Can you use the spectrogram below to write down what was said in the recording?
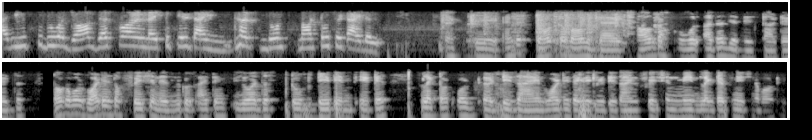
I used to do a job just for like to kill time. Just don't not to sit idle. Okay, and just talk about that, how the whole other journey started. Just talk about what is the fashion is because I think you are just too deep in it. So like talk about uh, design. What is exactly design? Fashion mean like definition about it.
